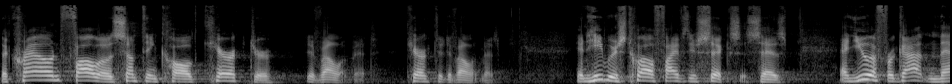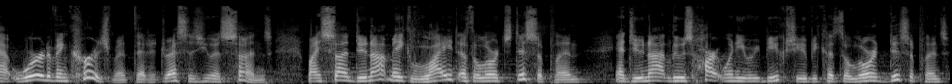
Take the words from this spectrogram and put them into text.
The crown follows something called character development. Character development. In Hebrews 12, 5 through 6, it says, And you have forgotten that word of encouragement that addresses you as sons. My son, do not make light of the Lord's discipline, and do not lose heart when he rebukes you, because the Lord disciplines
